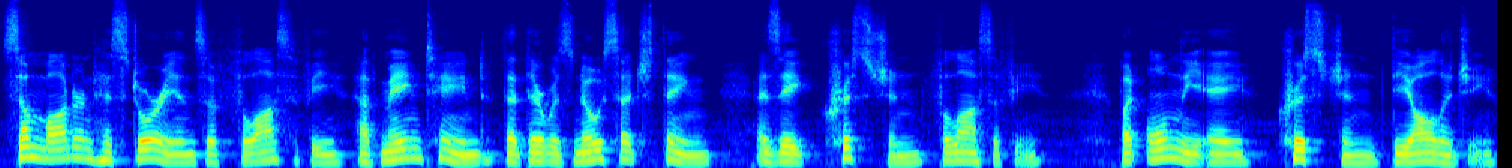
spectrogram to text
Some modern historians of philosophy have maintained that there was no such thing as a Christian philosophy, but only a Christian theology.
